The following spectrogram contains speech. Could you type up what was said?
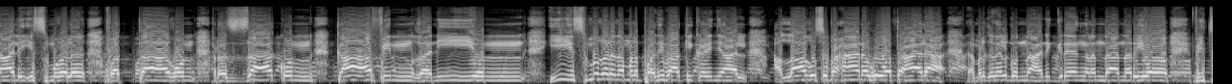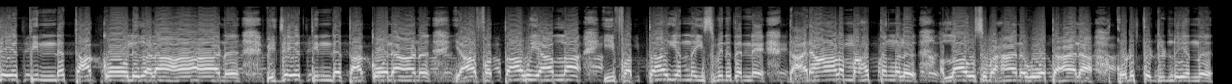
നാല് ഇസ്മുകൾ ഫത്താഹുൻ റസ്സാഖുൻ കാഫിൻ ഈ ഇസ്മുകൾ നമ്മൾ പതിവാക്കി കഴിഞ്ഞാൽ അള്ളാഹു സുബാനഹുല നമ്മൾക്ക് നൽകുന്ന അനുഗ്രഹങ്ങൾ എന്താണെന്നറിയോ? വിജയത്തിന്റെ താക്കോലുകളാണ്. വിജയത്തിന്റെ താക്കോലാണ്. യാ ഫത്താഹു യാ അല്ലാ. ഈ ഫത്താഹ് എന്ന ഇസ്മിന് തന്നെ ധാരാളം മഹത്വങ്ങൾ അള്ളാഹു തആല കൊടുത്തിട്ടുണ്ട് എന്ന്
